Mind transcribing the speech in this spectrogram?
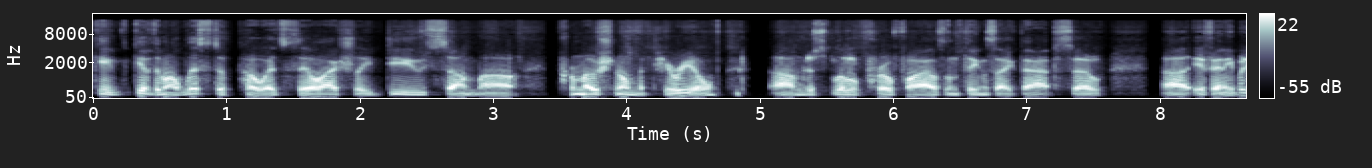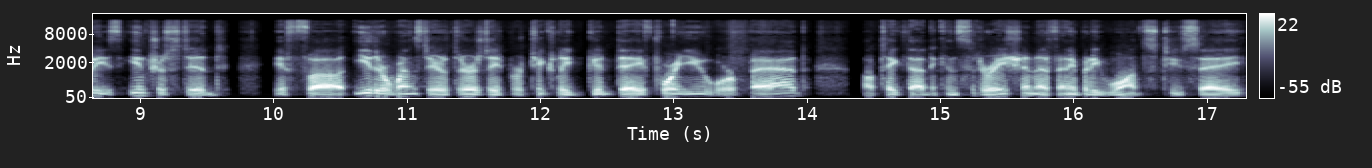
give, give them a list of poets, they'll actually do some uh, promotional material, um, just little profiles and things like that. So uh, if anybody is interested, if uh, either Wednesday or Thursday, particularly good day for you or bad, I'll take that into consideration. If anybody wants to say,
